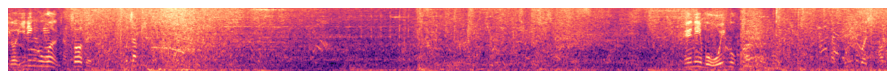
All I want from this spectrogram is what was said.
이거 1인공은 그냥 써도 돼. 어차피 이거 괜히 뭐 5인공 가는 거 그냥 보이는 거지 바로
